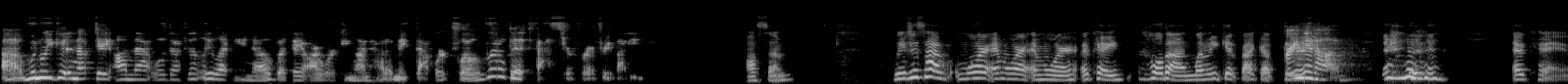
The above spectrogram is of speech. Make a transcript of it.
uh, when we get an update on that, we'll definitely let you know, but they are working on how to make that workflow a little bit faster for everybody. Awesome. We just have more and more and more. Okay, hold on. Let me get back up here. Bring it on. okay.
